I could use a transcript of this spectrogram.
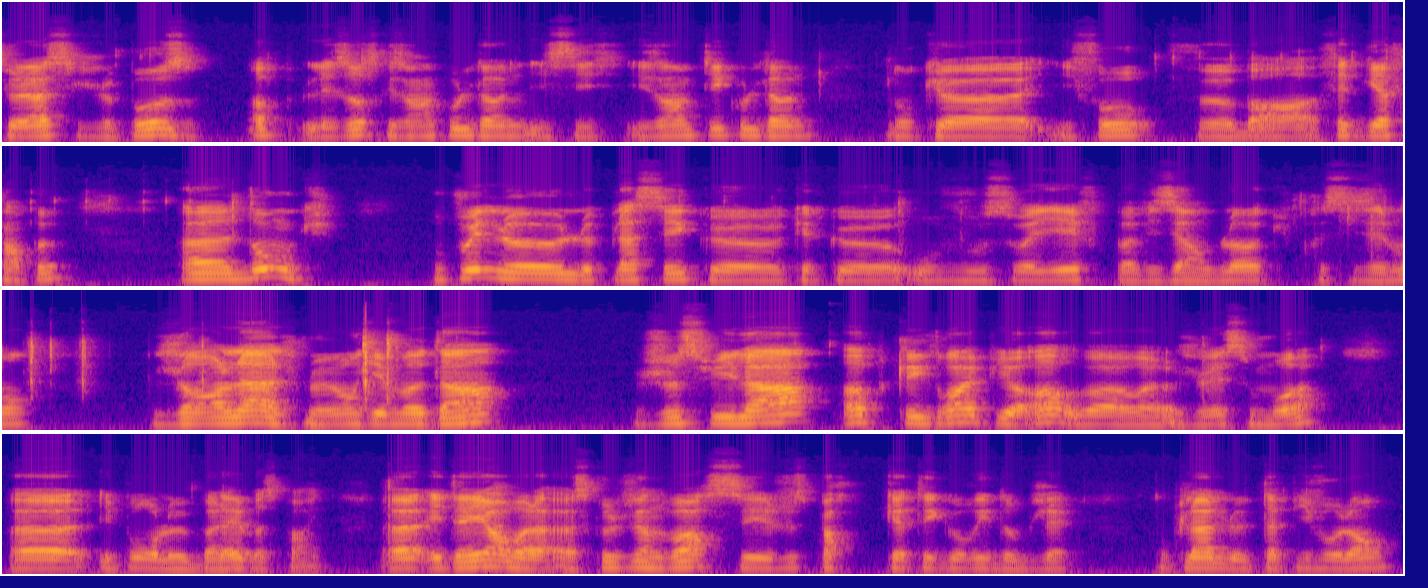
que là, si je le pose, hop, les autres, ils ont un cooldown ici. Ils ont un petit cooldown. Donc, euh, il faut, bah, faites gaffe un peu. Euh, donc, vous pouvez le, le placer que quelque où vous soyez, faut pas viser un bloc précisément. Genre là, je me mets en mode 1, je suis là, hop, clic droit, et puis oh, bah voilà, je l'ai sous moi. Euh, et pour le balai, bah c'est pareil. Euh, et d'ailleurs, voilà, ce que je viens de voir, c'est juste par catégorie d'objets. Donc là, le tapis volant,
